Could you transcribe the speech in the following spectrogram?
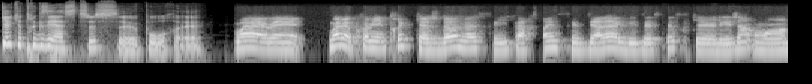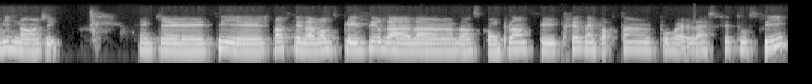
quelques trucs et astuces euh, pour. Euh, ouais, ben, moi, le premier truc que je donne, c'est hyper simple, c'est d'y aller avec des espèces que les gens ont envie de manger. Fait que, tu sais, je pense que d'avoir du plaisir dans, dans, dans ce qu'on plante, c'est très important pour la suite aussi.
